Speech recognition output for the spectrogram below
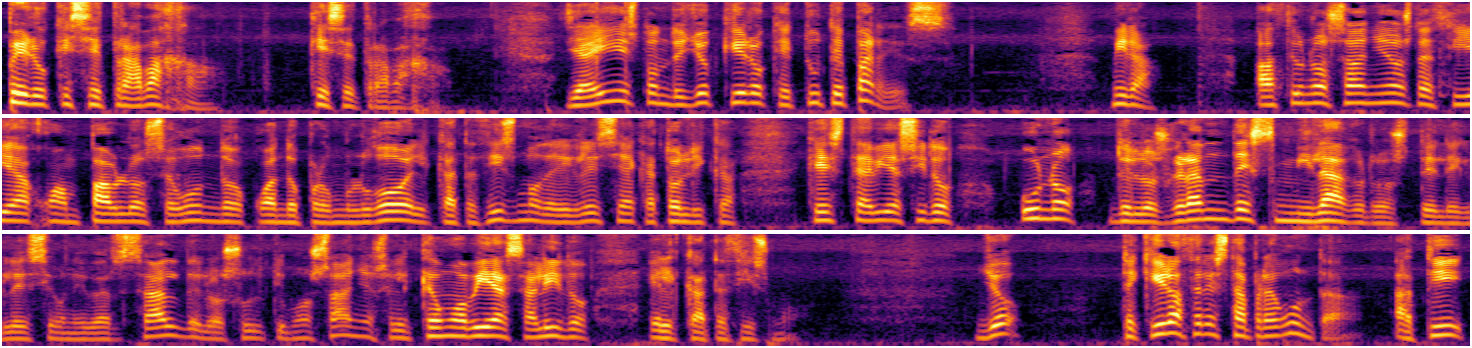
pero que se trabaja, que se trabaja. Y ahí es donde yo quiero que tú te pares. Mira, hace unos años decía Juan Pablo II, cuando promulgó el Catecismo de la Iglesia Católica, que este había sido uno de los grandes milagros de la Iglesia Universal de los últimos años, el cómo había salido el Catecismo. Yo te quiero hacer esta pregunta a ti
